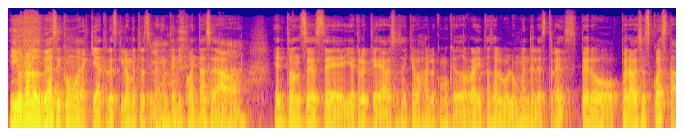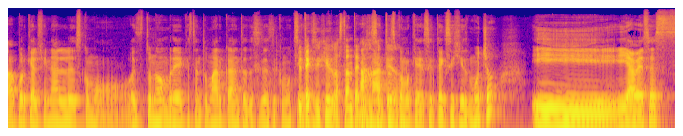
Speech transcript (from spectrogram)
Y uno los ve así como de aquí a tres kilómetros y la gente ni cuenta se daba. Entonces, eh, yo creo que a veces hay que bajarle como que dos rayitas al volumen del estrés, pero, pero a veces cuesta, porque al final es como, es tu nombre que está en tu marca, entonces es así como que... Sí te exigís bastante en ese sentido. entonces como que sí te exigís mucho y, y a veces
